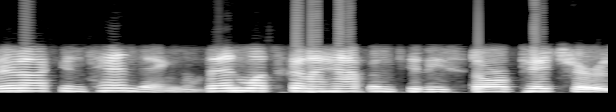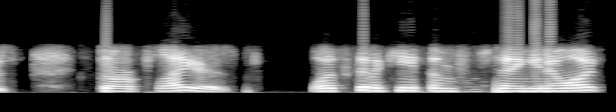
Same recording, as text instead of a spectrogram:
They're not contending. Then what's going to happen to these star pitchers, star players? What's going to keep them from saying, you know what?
